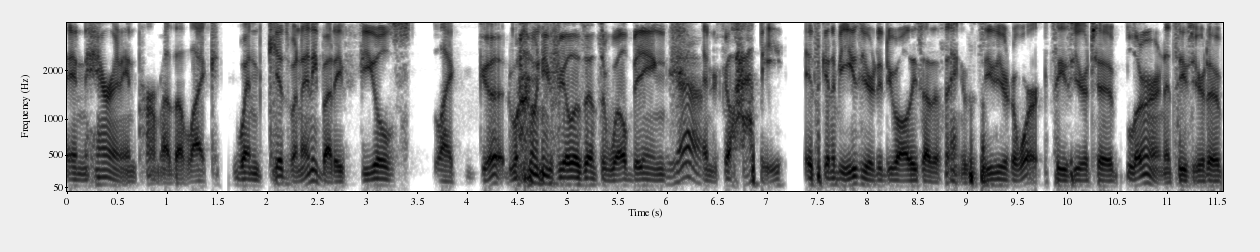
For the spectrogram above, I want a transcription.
inherent in PERMA that like when kids, when anybody feels like good, when you feel a sense of well being yeah. and you feel happy, it's going to be easier to do all these other things. It's easier to work. It's easier to learn. It's easier to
